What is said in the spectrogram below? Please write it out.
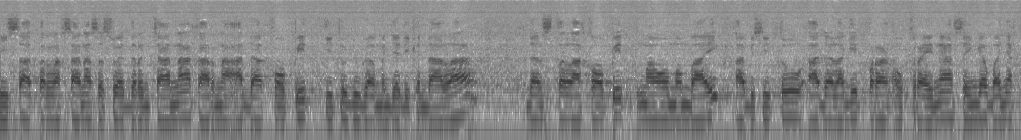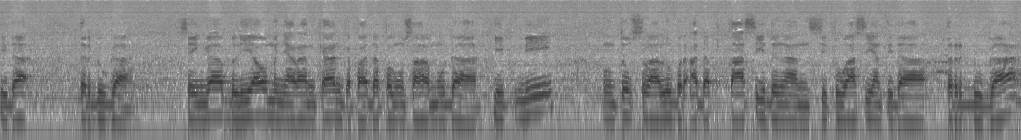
bisa terlaksana sesuai rencana karena ada COVID itu juga menjadi kendala dan setelah COVID mau membaik habis itu ada lagi perang Ukraina sehingga banyak tidak terduga. Sehingga beliau menyarankan kepada pengusaha muda HIPMI untuk selalu beradaptasi dengan situasi yang tidak terduga.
